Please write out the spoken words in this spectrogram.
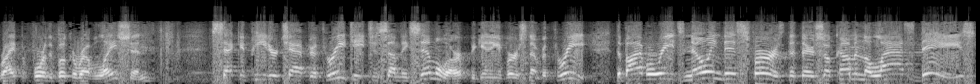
right before the book of Revelation. 2 Peter chapter 3 teaches something similar, beginning in verse number 3. The Bible reads, Knowing this first, that there shall come in the last days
